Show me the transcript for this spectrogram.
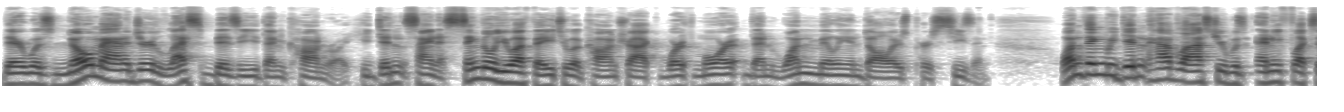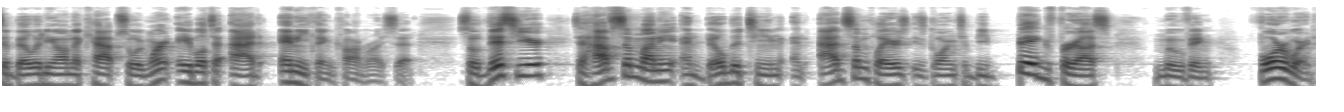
There was no manager less busy than Conroy. He didn't sign a single UFA to a contract worth more than $1 million per season. One thing we didn't have last year was any flexibility on the cap, so we weren't able to add anything, Conroy said. So this year, to have some money and build the team and add some players is going to be big for us moving forward.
